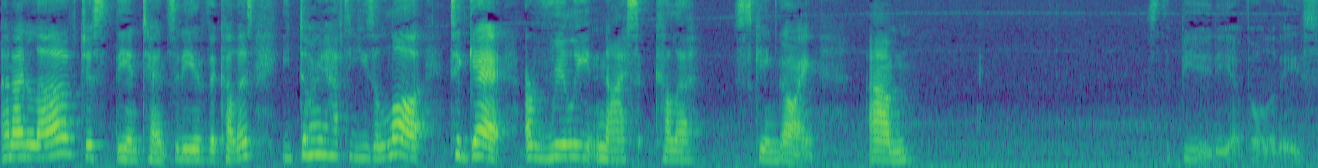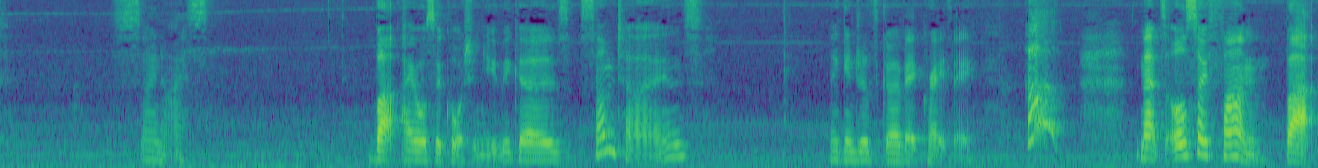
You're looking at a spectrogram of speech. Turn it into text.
And I love just the intensity of the colors. You don't have to use a lot to get a really nice color scheme going. Um, it's the beauty of all of these. So nice. But I also caution you because sometimes they can just go a bit crazy. that's also fun, but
